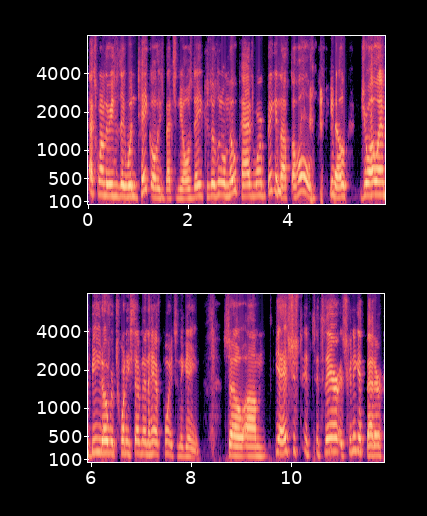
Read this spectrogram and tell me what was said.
that's one of the reasons they wouldn't take all these bets in the old days because those little notepads weren't big enough to hold. You know, Joel Embiid over 27 and a half points in the game. So um, yeah, it's just it's it's there. It's going to get better.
